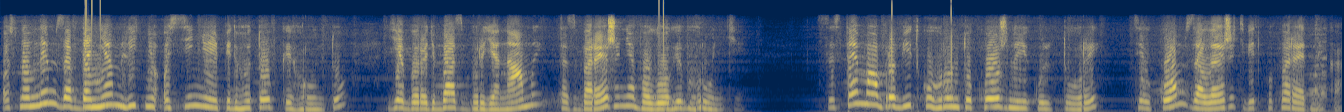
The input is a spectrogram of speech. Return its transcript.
Основним завданням літньо-осінньої підготовки ґрунту є боротьба з бур'янами та збереження вологи в ґрунті. Система обробітку ґрунту кожної культури цілком залежить від попередника.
